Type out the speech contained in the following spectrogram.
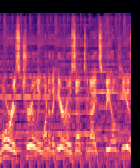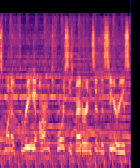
Moore is truly one of the heroes of tonight's field. He is one of three armed forces veterans in the series,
